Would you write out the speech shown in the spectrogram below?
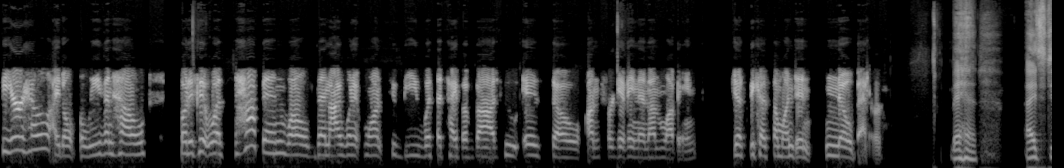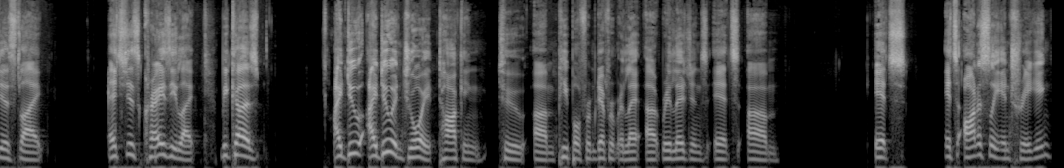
fear hell. I don't believe in hell. But if it was to happen, well, then I wouldn't want to be with the type of God who is so unforgiving and unloving just because someone didn't know better. Man, It's just like, it's just crazy. Like because I do I do enjoy talking to um, people from different rela- uh, religions. It's um, it's it's honestly intriguing.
